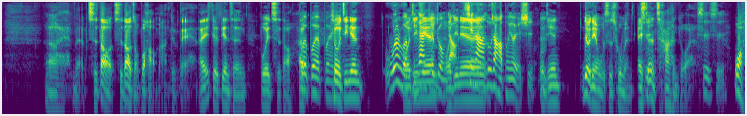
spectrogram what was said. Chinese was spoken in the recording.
哎，没迟到，迟到总不好嘛，对不对？哎，就变成不会迟到，不会不会不会。所以我今天无论如何平安最重要。我今天线上路上好朋友也是。我今天六点五十出门，哎，真的差很多啊。是是。哇，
